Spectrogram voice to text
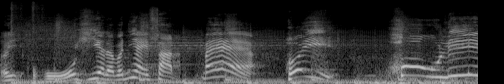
เอ้ย โอ้โหเฮียอะไรวะเนี่ยไอสัตว์ แม่ เฮ้ย โฮลี่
